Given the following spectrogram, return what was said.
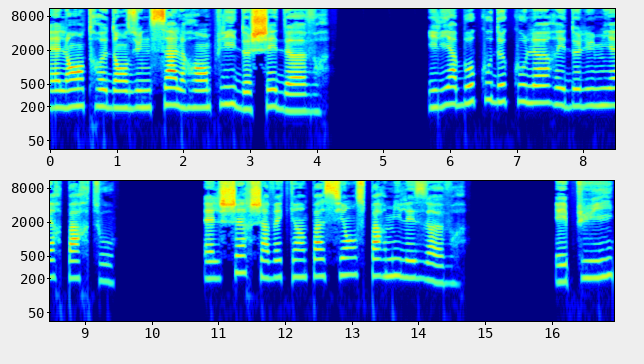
Elle entre dans une salle remplie de chefs-d'œuvre. Il y a beaucoup de couleurs et de lumière partout. Elle cherche avec impatience parmi les œuvres. Et puis,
